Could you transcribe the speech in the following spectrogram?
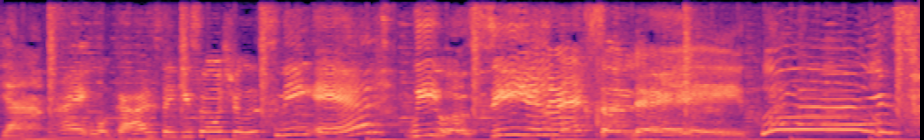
Yeah. All right, well, guys, thank you so much for listening, and We will see you next Sunday. Woo!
